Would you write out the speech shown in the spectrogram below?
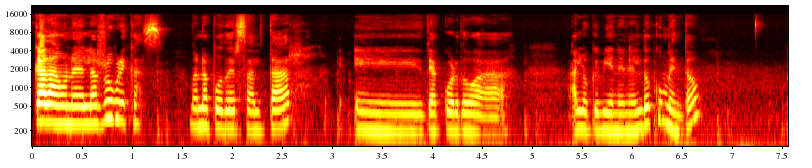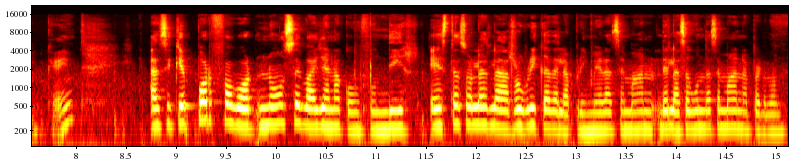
cada una de las rúbricas van a poder saltar eh, de acuerdo a, a, lo que viene en el documento. Okay. Así que por favor no se vayan a confundir. Esta solo es la rúbrica de la primera semana, de la segunda semana, perdón.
